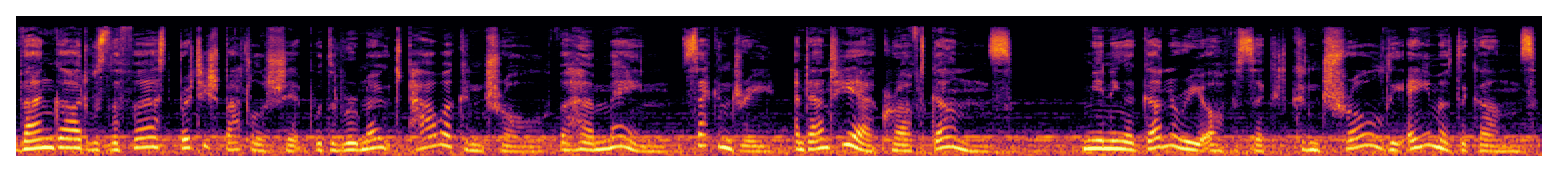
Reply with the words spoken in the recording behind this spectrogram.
Vanguard was the first British battleship with a remote power control for her main, secondary, and anti-aircraft guns, meaning a gunnery officer could control the aim of the guns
